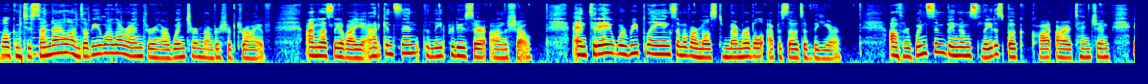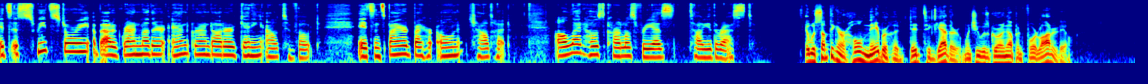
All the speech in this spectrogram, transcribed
Welcome to Sundial on WLRN during our winter membership drive. I'm Leslie Ovalle Atkinson, the lead producer on the show. And today we're replaying some of our most memorable episodes of the year. Author Winsome Bingham's latest book caught our attention. It's a sweet story about a grandmother and granddaughter getting out to vote. It's inspired by her own childhood. I'll let host Carlos Frias tell you the rest. It was something her whole neighborhood did together when she was growing up in Fort Lauderdale.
